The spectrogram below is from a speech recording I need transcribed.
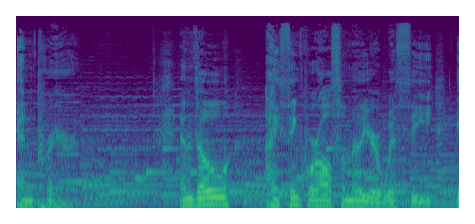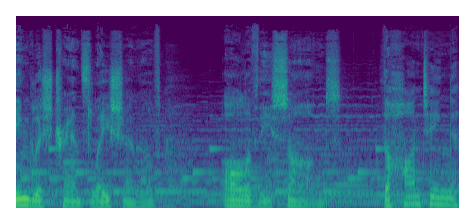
and prayer. And though I think we're all familiar with the English translation of all of these songs, the haunting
